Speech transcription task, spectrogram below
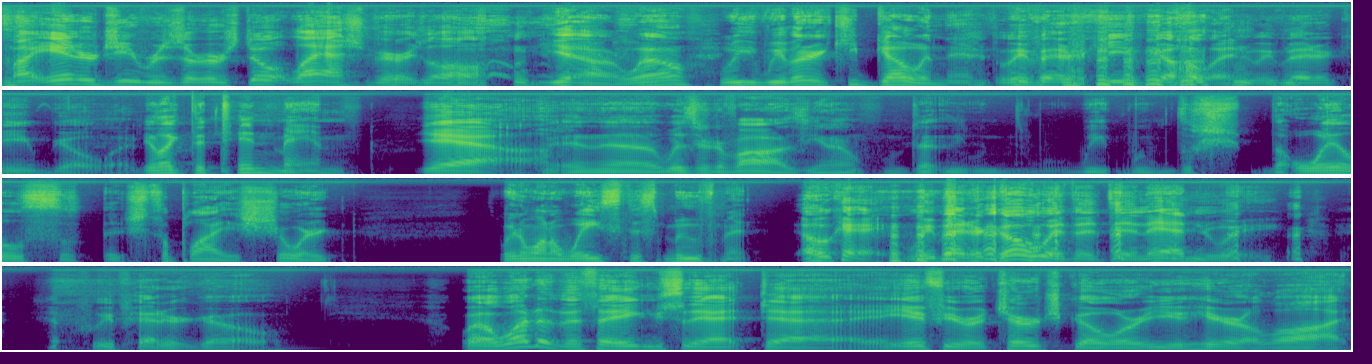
My energy reserves don't last very long. yeah. Well, we, we better keep going then. we better keep going. We better keep going. You're like the Tin Man Yeah. in uh, Wizard of Oz. You know, The- we, we the, sh- the oil s- supply is short. We don't want to waste this movement. Okay, we better go with it then, hadn't we? We better go. Well, one of the things that uh, if you're a churchgoer, you hear a lot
